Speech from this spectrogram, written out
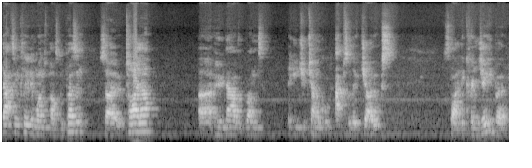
That's including ones past and present. So Tyler, uh, who now runs a YouTube channel called Absolute Jokes, slightly cringy, but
